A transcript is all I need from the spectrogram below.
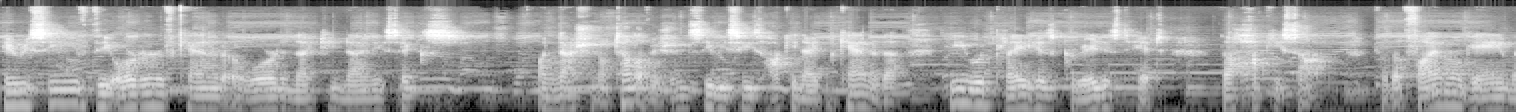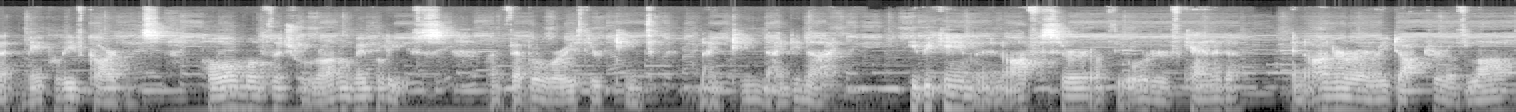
He received the Order of Canada Award in 1996 on national television, CBC's Hockey Night in Canada, he would play his greatest hit, the Hockey Song, for the final game at Maple Leaf Gardens, home of the Toronto Maple Leafs, on February 13, 1999. He became an officer of the Order of Canada, an honorary Doctor of Law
